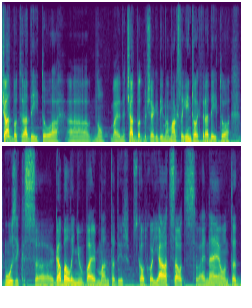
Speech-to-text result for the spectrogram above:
chatbotu radīto, uh, nu, vai ne chatbotu, bet šajā gadījumā mākslīga intelekta radīto mūzikas uh, gabaliņu, vai man tad ir uz kaut ko jāatsaucas vai nē. Un tad,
